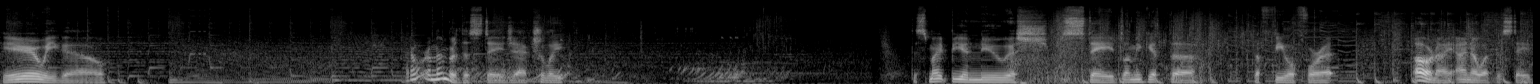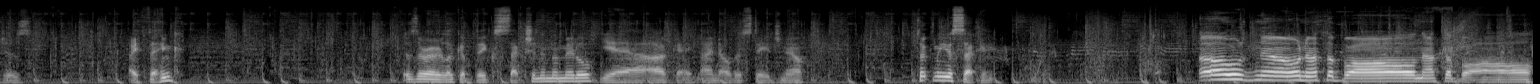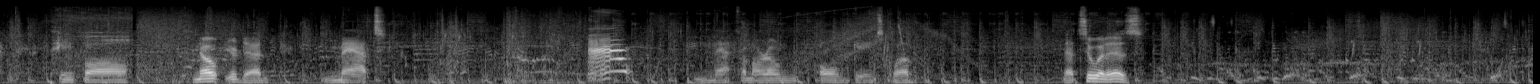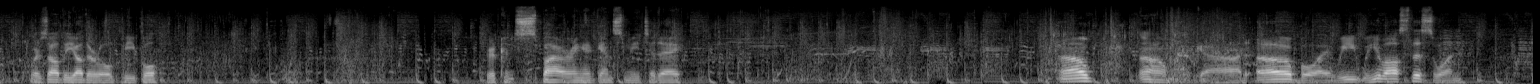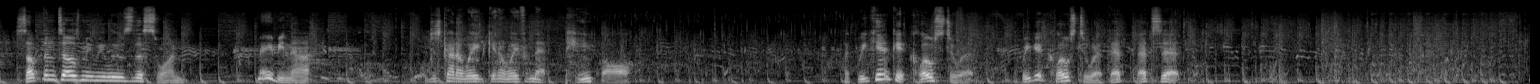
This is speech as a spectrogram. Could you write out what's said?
Here we go. I don't remember this stage, actually. This might be a newish stage. Let me get the the feel for it. Oh, no, I know what this stage is. I think. Is there like a big section in the middle? Yeah, okay, I know this stage now. Took me a second. Oh no, not the ball, not the ball. Paintball. Nope, you're dead. Matt. Ow! Matt from our own old games club. That's who it is. Where's all the other old people? You're conspiring against me today. Oh, oh my god. Oh boy, we, we lost this one. Something tells me we lose this one. Maybe not. We just gotta wait, get away from that paintball. Like, we can't get close to it. If we get close to it, that that's it.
